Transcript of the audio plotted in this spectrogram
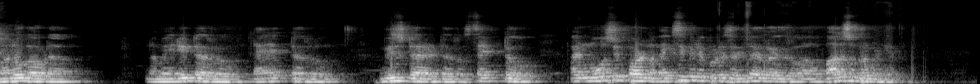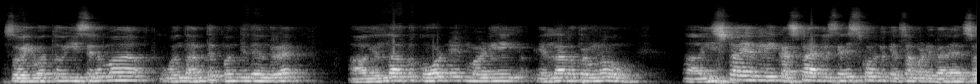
ಮನು ಗೌಡ ನಮ್ಮ editor director music director set and most important ನಮ್ಮ ಎಕ್ಸಿಕ್ಯೂಟಿವ್ ಪ್ರೊಡ್ಯೂಸರ್ ಇಲ್ಲ ಎಲ್ಲ ಇದ್ರು ಬಾಲಸುಬ್ರಹ್ಮಣ್ಯಂ. ಸೊ ಇವತ್ತು ಈ ಸಿನಿಮಾ ಒಂದು ಹಂತಕ್ಕೆ ಬಂದಿದೆ ಅಂದರೆ ಎಲ್ಲರಿಗೂ ಕೋಆರ್ಡಿನೇಟ್ ಮಾಡಿ, ಎಲ್ಲರ ಹತ್ರನೂ ಇಷ್ಟ ಇರಲಿ ಕಷ್ಟ ಆಗಲಿ ಸಹಿಸ್ಕೊಂಡು ಕೆಲಸ ಮಾಡಿದ್ದಾರೆ. ಸೊ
